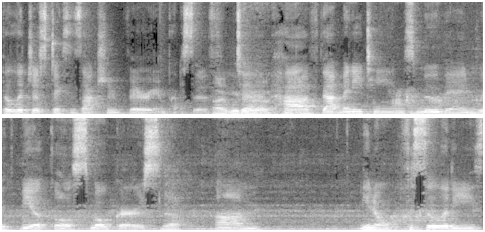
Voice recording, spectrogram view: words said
The logistics is actually very impressive I would, to uh, have that many teams move in with vehicles, smokers, Yeah. Um, you know, facilities,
